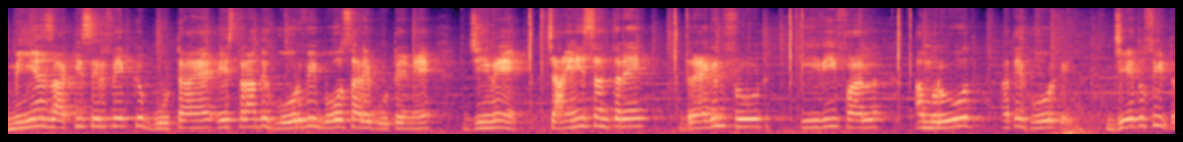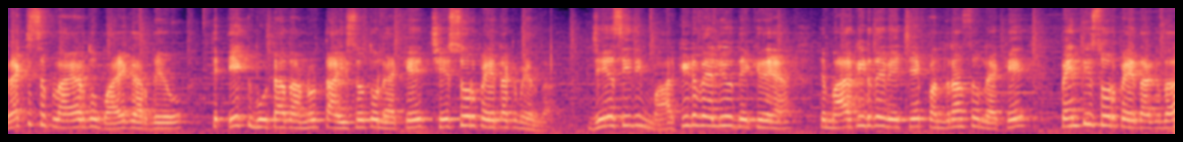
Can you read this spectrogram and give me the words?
ਮੀਆਜ਼ਾਕੀ ਸਿਰਫ ਇੱਕ ਬੂਟਾ ਹੈ, ਇਸ ਤਰ੍ਹਾਂ ਦੇ ਹੋਰ ਵੀ ਬਹੁਤ ਸਾਰੇ ਬੂਟੇ ਨੇ ਜਿਵੇਂ ਚਾਈਨੀਜ਼ ਸੰਤਰੇ, ਡਰੈਗਨ ਫਰੂਟ, ਕੀਵੀ ਫਲ, ਅਮਰੂਦ ਅਤੇ ਹੋਰ ਕਈ। ਜੇ ਤੁਸੀਂ ਡਾਇਰੈਕਟ ਸਪਲਾਇਰ ਤੋਂ ਬਾਏ ਕਰਦੇ ਹੋ, ਤੇ ਇੱਕ ਬੂਟਾ ਤੁਹਾਨੂੰ 250 ਤੋਂ ਲੈ ਕੇ 600 ਰੁਪਏ ਤੱਕ ਮਿਲਦਾ। ਜੇ ਅਸੀਂ ਦੀ ਮਾਰਕੀਟ ਵੈਲਿਊ ਦੇਖਦੇ ਹਾਂ, ਤੇ ਮਾਰਕੀਟ ਦੇ ਵਿੱਚ ਇਹ 1500 ਲੈ ਕੇ 3500 ਰੁਪਏ ਤੱਕ ਦਾ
